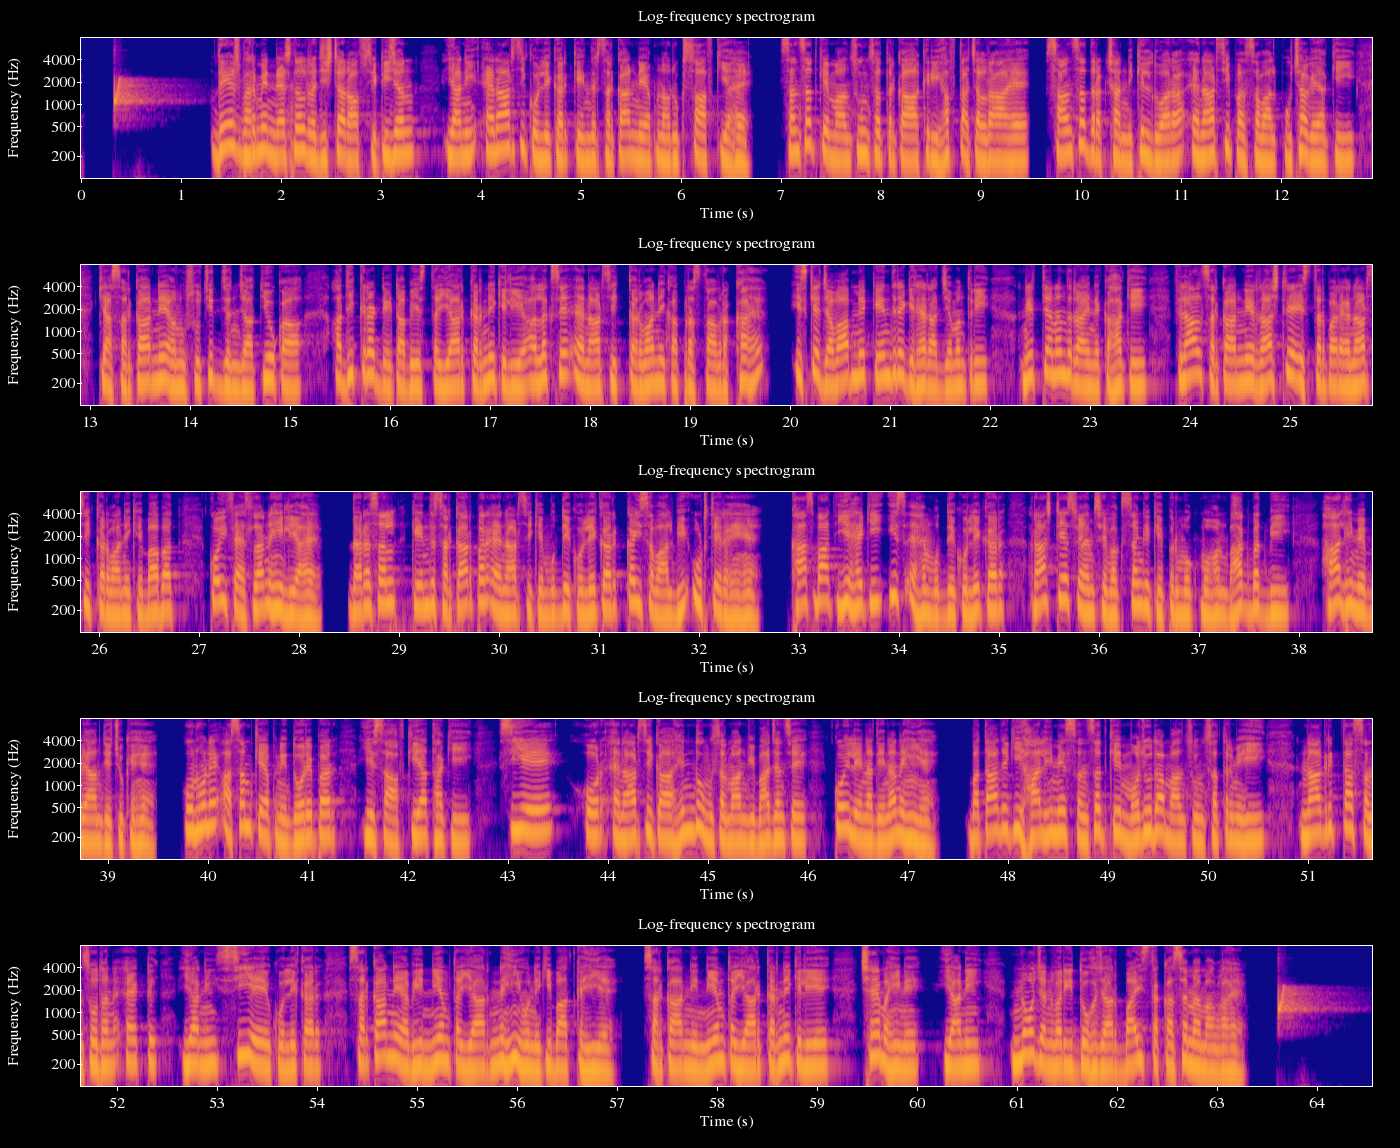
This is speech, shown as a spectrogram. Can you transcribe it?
देश भर में नेशनल रजिस्टर ऑफ़ सिटीजन, यानी एनआरसी को लेकर केंद्र सरकार ने अपना रुख साफ़ किया है। संसद के मानसून सत्र का आखिरी हफ़्ता चल रहा है। सांसद रक्षा निखिल द्वारा एनआरसी पर सवाल पूछा गया कि क्या सरकार ने अनुसूचित जनजातियों का अधिकृत डेटाबेस तैयार करने के लिए अलग से एनआरसी करवाने का प्रस्ताव रखा है? इसके जवाब में केंद्रीय गृह राज्य मंत्री नित्यानंद राय ने कहा कि फ़िलहाल सरकार ने राष्ट्रीय स्तर पर एनआरसी करवाने के बाबत कोई फैसला नहीं लिया है। दरअसल, केंद्र सरकार पर एनआरसी के मुद्दे को लेकर कई सवाल भी उठते रहे हैं। खास बात यह है कि इस अहम मुद्दे को लेकर राष्ट्रीय स्वयंसेवक संघ के प्रमुख मोहन भागवत भी हाल ही में बयान दे चुके हैं। उन्होंने असम के अपने दौरे पर यह साफ़ किया था कि सीए और एनआरसी का हिंदू मुसलमान विभाजन से कोई लेना देना नहीं है। बता दें कि हाल ही में संसद के मौजूदा मानसून सत्र में ही नागरिकता संशोधन एक्ट यानी सी को लेकर सरकार ने अभी नियम तैयार नहीं होने की बात कही है। सरकार ने नियम तैयार करने के लिए छह महीने यानी 9 जनवरी 2022 तक का समय मांगा है।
